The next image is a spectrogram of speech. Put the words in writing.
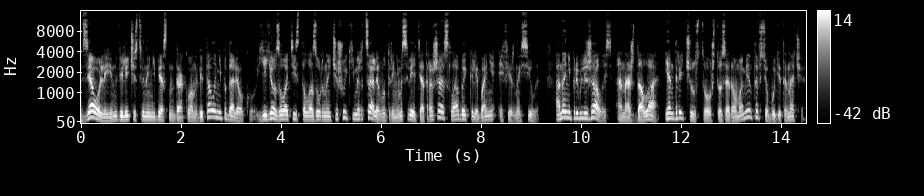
Дзяолин, величественный небесный дракон, витала неподалеку. Ее золотисто-лазурные чешуйки мерцали в утреннем свете, отражая слабые колебания эфирной силы. Она не приближалась, она ждала, и Андрей чувствовал, что с этого момента все будет иначе.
